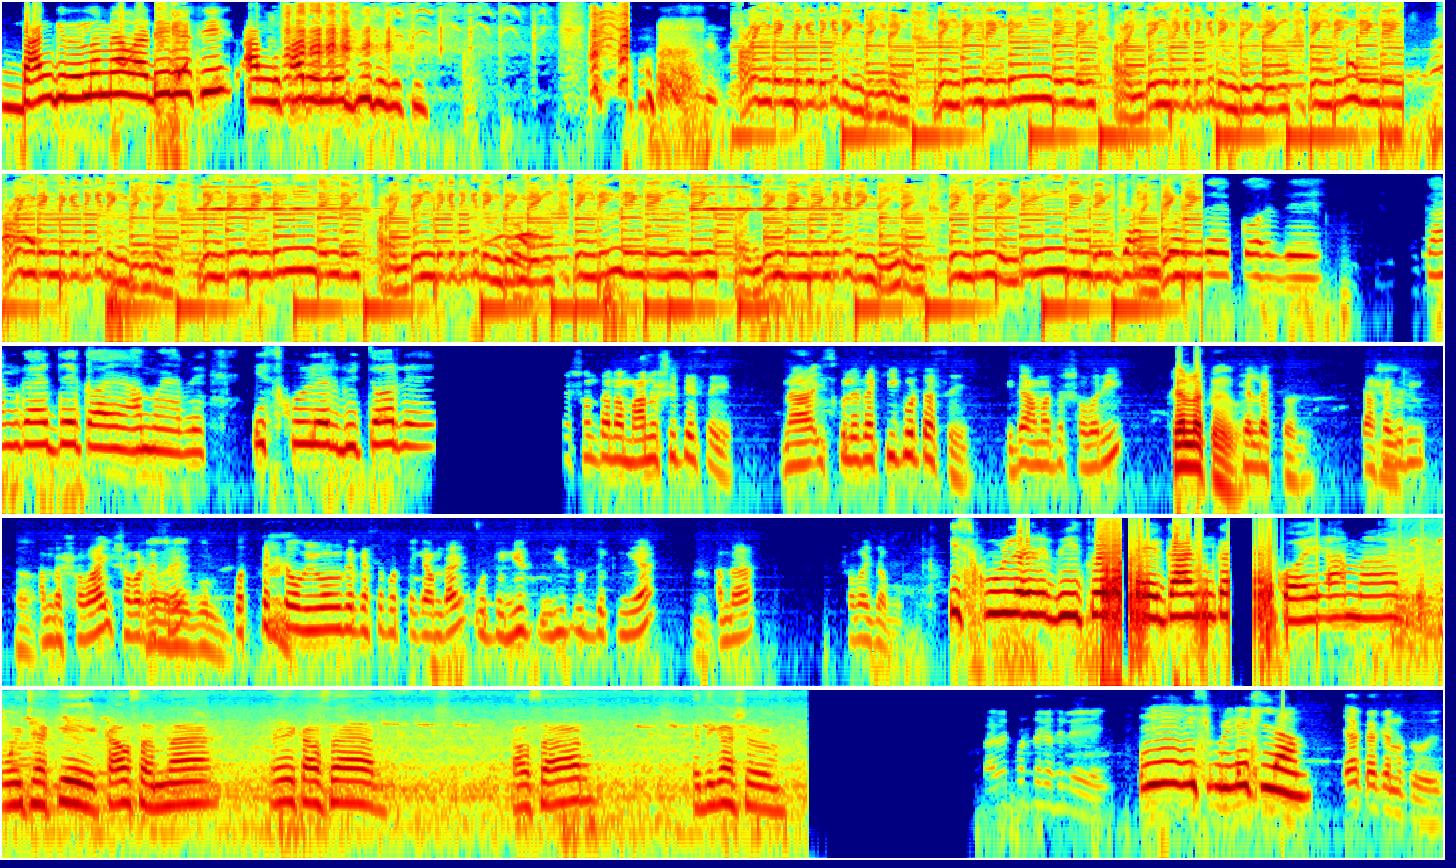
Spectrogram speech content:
ডাঙ্গির হলো মেলা দিয়ে গেছি আঙ্গু সারে নিয়ে ঘুরে গেছি গান গাইতে কয় আমার স্কুলের ভিতরে সন্তানরা মানুষ হইতেছে না স্কুলে যা কি করতেছে এটা আমাদের সবারই খেয়াল রাখতে হবে। খেয়াল রাখতে হবে। আশা করি। আমরা সবাই সবার কাছে প্রত্যেকটা অভিভাবকের কাছে প্রত্যেকে আমরা উদ্যোগ নিজ নিজ উদ্যোগ নিয়ে আমরা সবাই যাব। স্কুলের ভিতরে গান কয় আমার। ওইটা কে কাউসার না? এই কাউসার কাউসার এদিকে আসো। প্রাইভেট পড়তে গেছিলি? হুম স্কুলে ছিলাম। একা কেন তুই?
